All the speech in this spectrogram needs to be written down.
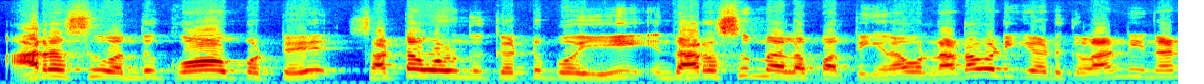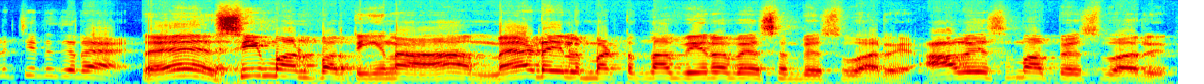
அரசு வந்து கோவப்பட்டு சட்ட ஒழுங்கு கெட்டு போய் இந்த அரசு மேல பாத்தீங்கன்னா ஒரு நடவடிக்கை எடுக்கலாம்னு நீ நினைச்சிட்டு இருக்கிற ஏ, சீமான் பாத்தீங்கன்னா மேடையில் மட்டும்தான் வீரவேஷம் பேசுவாரு ஆவேசமா பேசுவாரு.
